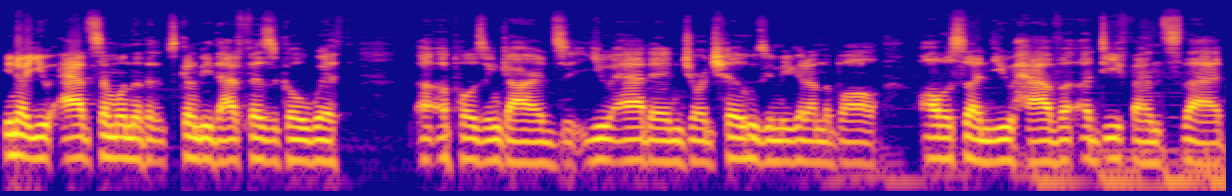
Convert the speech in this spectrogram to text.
you know, you add someone that, that's going to be that physical with uh, opposing guards. You add in George Hill, who's going to be good on the ball. All of a sudden, you have a, defense that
